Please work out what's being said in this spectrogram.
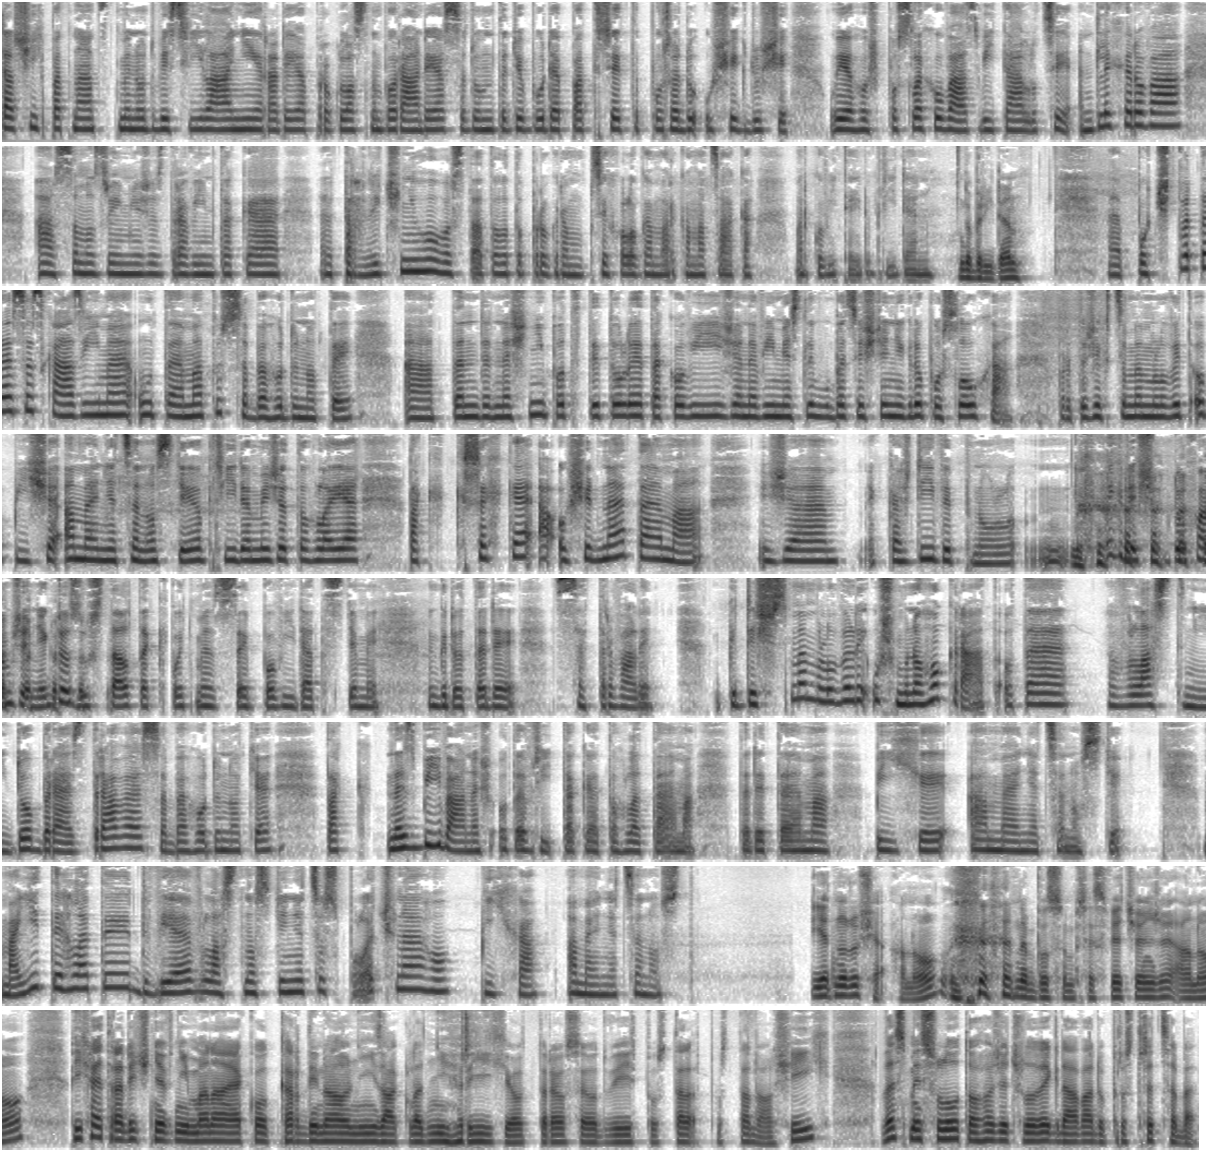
Dalších 15 minut vysílání Radia Proglas nebo Rádia 7 teď bude patřit pořadu Uši k duši. U jehož poslechu vás vítá Lucie Endlicherová a samozřejmě, že zdravím také eh, tradičního hosta tohoto programu, psychologa Marka Macáka. Marko, vítej, dobrý den. Dobrý den. Eh, po čtvrté se scházíme u tématu sebehodnoty a ten dnešní podtitul je takový, že nevím, jestli vůbec ještě někdo poslouchá, protože chceme mluvit o píše a méněcenosti a přijde mi, že tohle je tak křehké a ošidné téma, že každý vypnul. I když doufám, že někdo zůstal, tak pojďme si povídat s těmi, kdo tedy se trvali. Když jsme mluvili už mnohokrát o té vlastní, dobré, zdravé sebehodnotě, tak nezbývá, než otevřít také tohle téma, tedy téma píchy a méněcenosti. Mají tyhle ty dvě vlastnosti něco společného? Pícha a méněcenost? Jednoduše ano, nebo jsem přesvědčen, že ano. Pícha je tradičně vnímaná jako kardinální základní hřích, jo, kterého se odvíjí spousta, spousta dalších, ve smyslu toho, že člověk dává doprostřed sebe.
